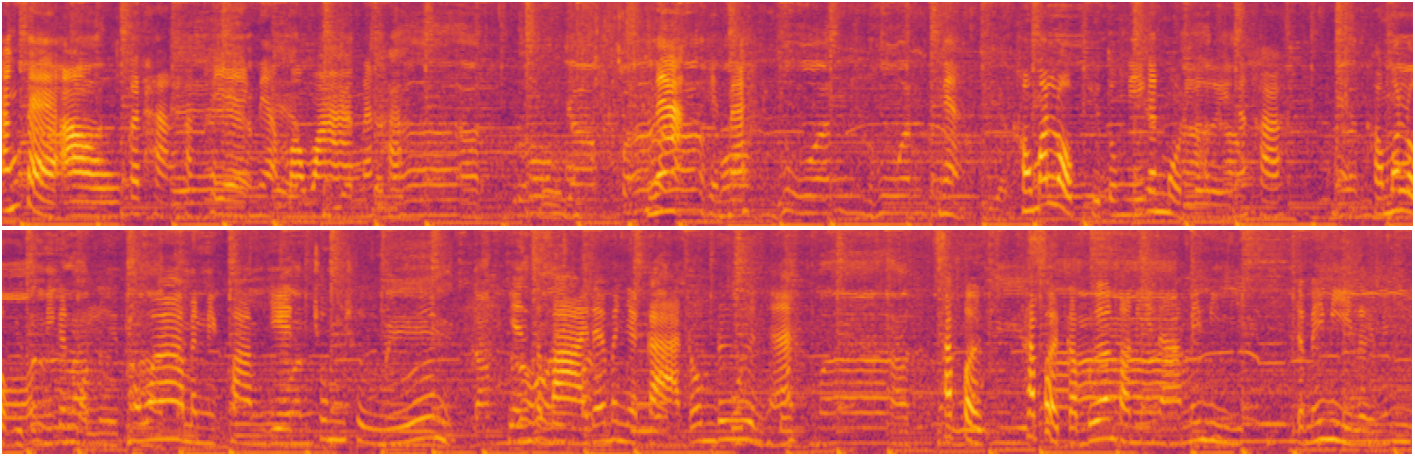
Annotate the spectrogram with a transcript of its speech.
ตั้งแต่เอากระถางผักแยงเนี่ยมาวางนะคะเนี่ยเห็นไหมเนี่ยเขามาหลบอยู่ตรงนี้กันหมดเลยนะคะเนี่ยเขามาหลบอยู่ตรงนี้กันหมดเลย เพราะว่ามันมีความเย็นชุ่มชื้น เย็นสบายได้บรรยากาศร่มรื่นนะถ้าเปิดถ้าเปิดกระเบื้องตอนนี้นะไม่มีจะไม่มีเลยไม่มี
